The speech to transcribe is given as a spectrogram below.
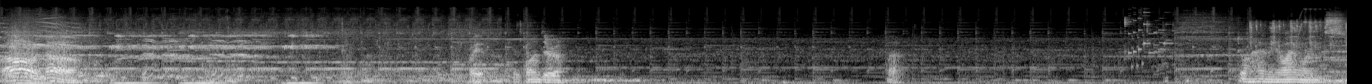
Oh no! Wait, we're going through. Don't have any white ones.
